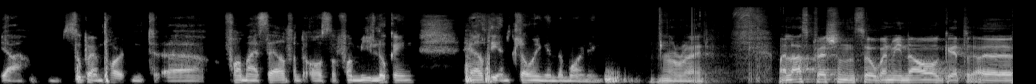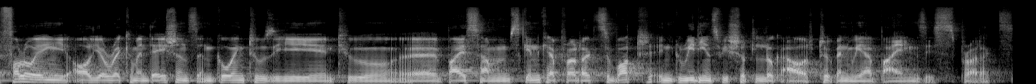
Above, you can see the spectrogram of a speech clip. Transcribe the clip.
yeah, super important uh, for myself and also for me looking healthy and glowing in the morning. All right. My last question. So when we now get uh, following all your recommendations and going to the to uh, buy some skincare products, what ingredients we should look out when we are buying these products?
